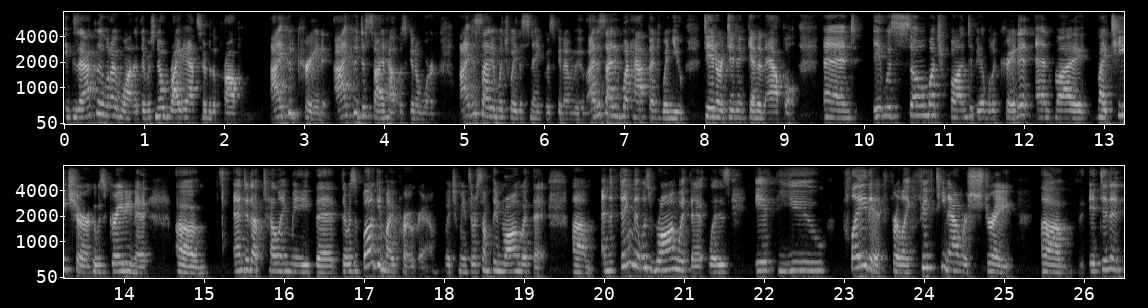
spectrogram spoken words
exactly what I wanted. There was no right answer to the problem. I could create it. I could decide how it was going to work. I decided which way the snake was going to move. I decided what happened when you did or didn't get an apple. And it was so much fun to be able to create it. And my my teacher, who was grading it, um, ended up telling me that there was a bug in my program, which means there was something wrong with it. Um, and the thing that was wrong with it was if you played it for like 15 hours straight, um, it didn't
